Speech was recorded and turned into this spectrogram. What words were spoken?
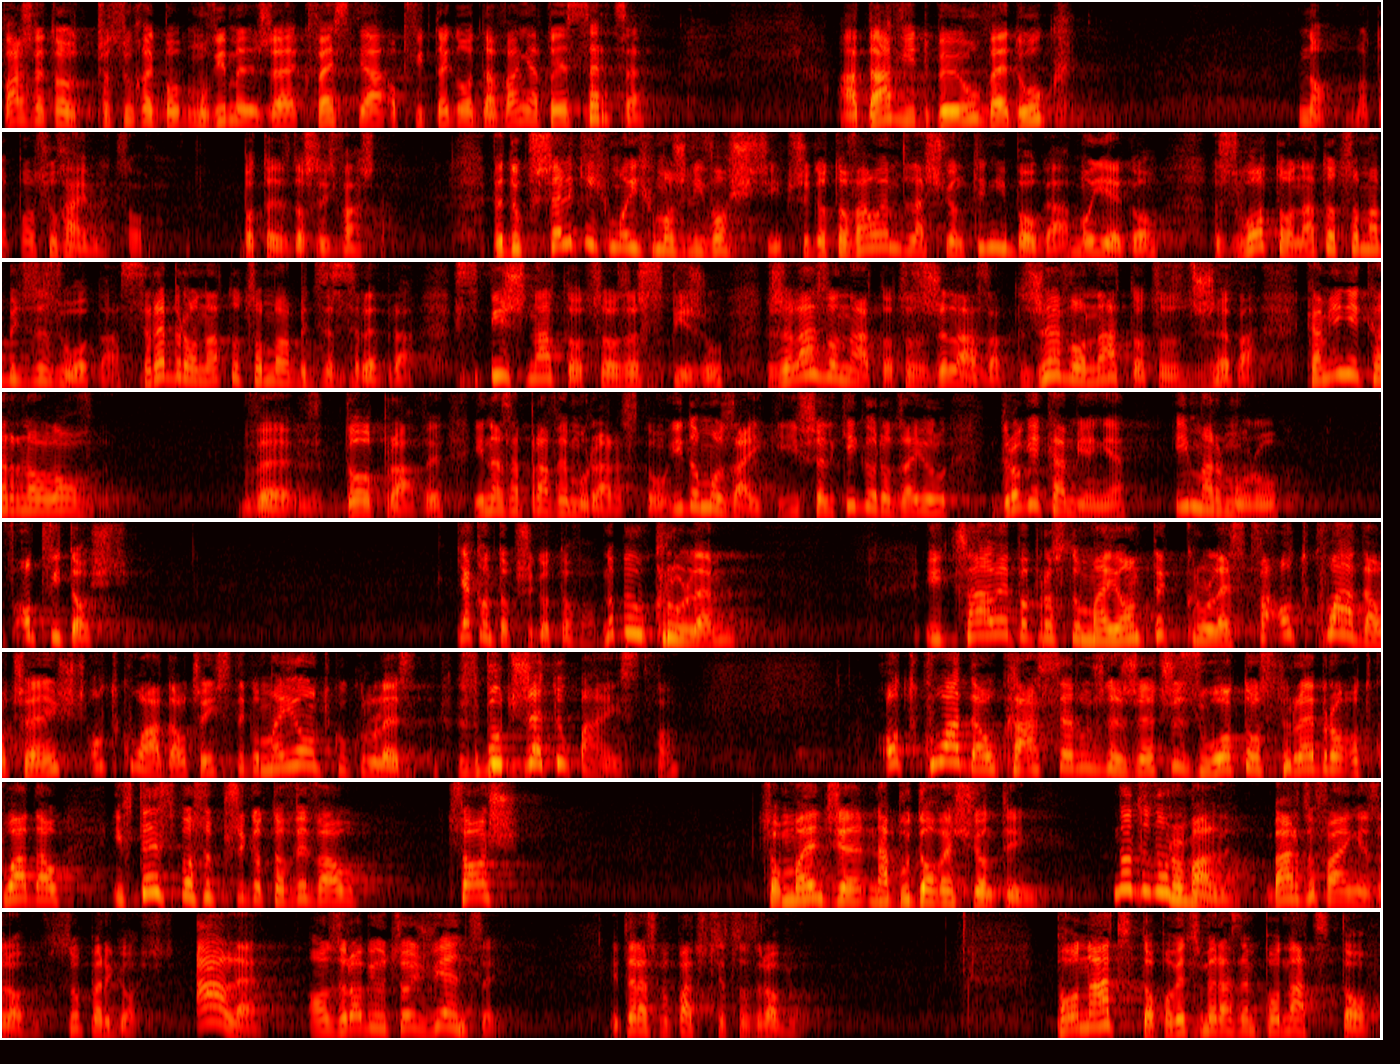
Ważne to przesłuchać, bo mówimy, że kwestia obfitego oddawania to jest serce. A Dawid był według. No, no to posłuchajmy co, bo to jest dosyć ważne. Według wszelkich moich możliwości przygotowałem dla świątyni Boga mojego złoto na to, co ma być ze złota, srebro na to, co ma być ze srebra, spisz na to, co ze spiżu, żelazo na to, co z żelaza, drzewo na to, co z drzewa, kamienie karnolowe do oprawy i na zaprawę murarską i do mozaiki i wszelkiego rodzaju drogie kamienie i marmuru w obfitości. Jak on to przygotował? No był królem, i cały po prostu majątek królestwa odkładał część, odkładał część z tego majątku królestwa, z budżetu państwa. odkładał kasę, różne rzeczy, złoto, srebro odkładał i w ten sposób przygotowywał coś, co będzie na budowę świątyni. No to normalne, bardzo fajnie zrobił, super gość. Ale on zrobił coś więcej. I teraz popatrzcie, co zrobił. Ponadto, powiedzmy razem ponadto,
